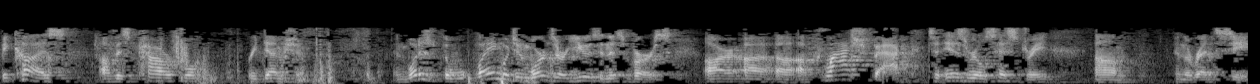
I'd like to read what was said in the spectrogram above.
because of his powerful redemption. And what is the language and words that are used in this verse are a, a, a flashback to Israel's history um, in the Red Sea.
